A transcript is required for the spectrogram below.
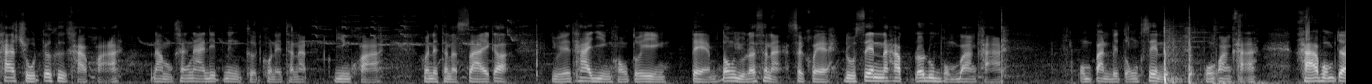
ถ้าชูดก็คือขาขวานำข้างหน้านิดนึงเกิดคนในถนัดยิงขวา คนในถนัดซ้ายก็อยู่ในท่ายิงของตัวเอง แต่ต้องอยู่ลักษณะสแควร์ดูเส้นนะครับ แล้วดูผมวางขา ผมปั่นไปตรงเส้น ผมวางขา ขาผมจะ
